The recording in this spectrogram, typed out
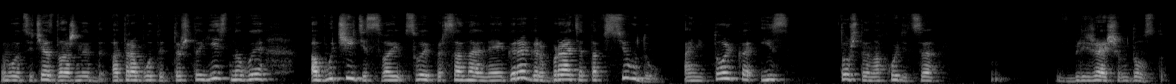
вот сейчас должны отработать то, что есть, но вы обучите свой, свой персональный эгрегор брать отовсюду, а не только из то, что находится в ближайшем доступе.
